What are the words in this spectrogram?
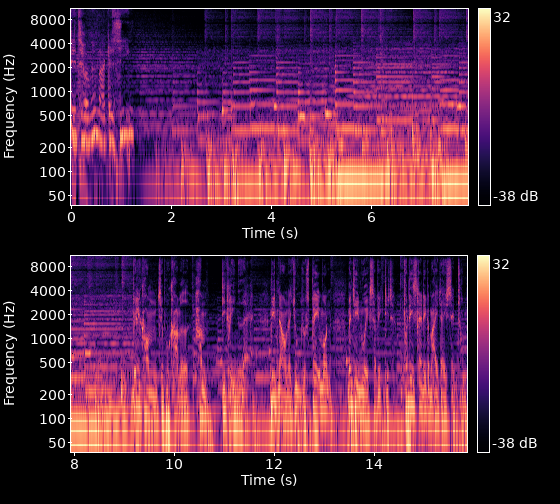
Det Tomme Magasin. Til programmet Ham, de grinede af. Mit navn er Julius Bæmund, men det er nu ikke så vigtigt, for det er slet ikke mig, der er i centrum.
